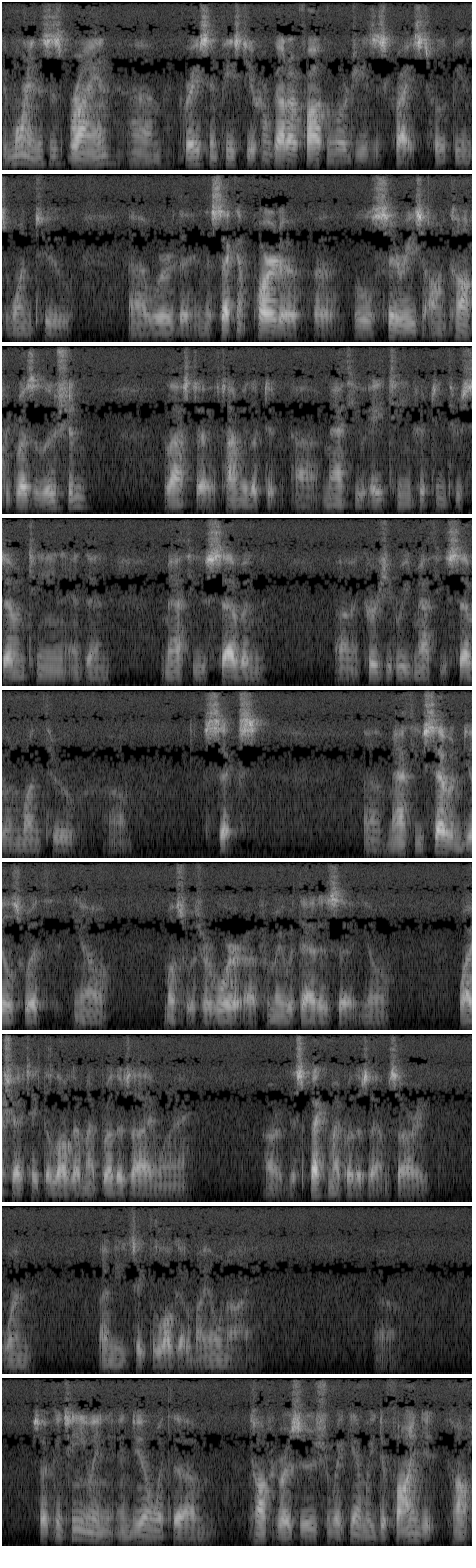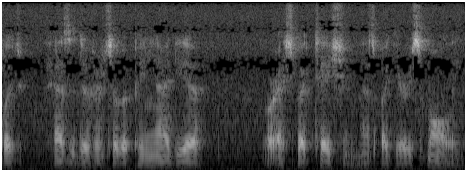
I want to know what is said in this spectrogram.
Good morning. This is Brian. Um, grace and peace to you from God our Father and Lord Jesus Christ. Philippians 1 2. Uh, we're the, in the second part of a little series on conflict resolution. Last uh, time we looked at uh, Matthew 18 15 through 17, and then Matthew 7. Uh, I encourage you to read Matthew 7 1 through um, 6. Uh, Matthew 7 deals with, you know, most of us are uh, familiar with that as, you know, why should I take the log out of my brother's eye when I, or the speck of my brother's eye, I'm sorry, when I need to take the log out of my own eye? Uh, so continuing and dealing with um, conflict resolution, again, we defined it, conflict as a difference of opinion, idea, or expectation. That's by Gary Smalley.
